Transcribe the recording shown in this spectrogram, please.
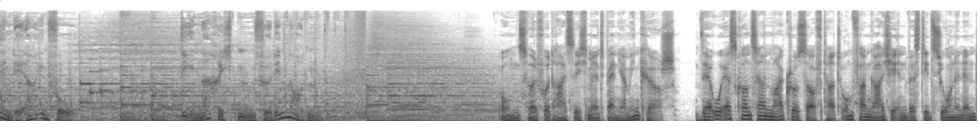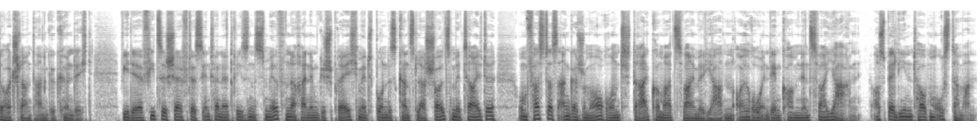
NDR Info. Die Nachrichten für den Norden. Um 12.30 Uhr mit Benjamin Kirsch. Der US-Konzern Microsoft hat umfangreiche Investitionen in Deutschland angekündigt. Wie der Vizechef des Internetriesen Smith nach einem Gespräch mit Bundeskanzler Scholz mitteilte, umfasst das Engagement rund 3,2 Milliarden Euro in den kommenden zwei Jahren. Aus Berlin Tauben Ostermann.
